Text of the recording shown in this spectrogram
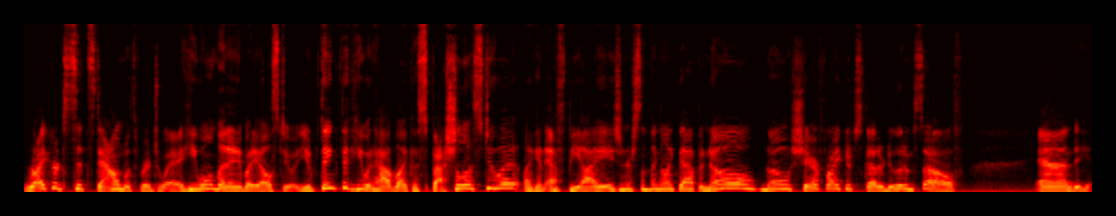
Reichert sits down with Ridgway. He won't let anybody else do it. You'd think that he would have like a specialist do it, like an FBI agent or something like that. But no, no, Sheriff Reichert's got to do it himself. And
